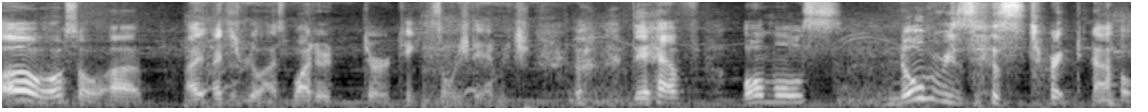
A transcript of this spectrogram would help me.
Oh, also, uh, I, I just realized why they're, they're taking so much damage. they have almost no resist right now.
